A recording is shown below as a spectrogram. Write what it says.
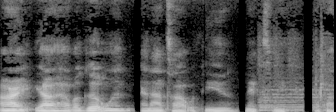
All right, y'all have a good one, and I'll talk with you next week. Bye bye.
